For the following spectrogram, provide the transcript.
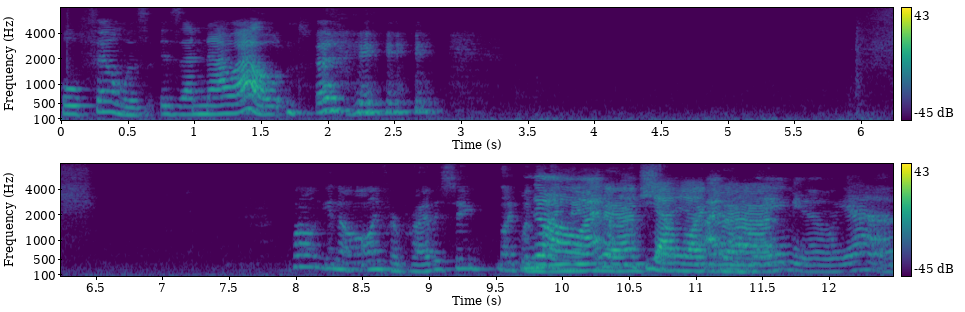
whole film was is now out. Well, you know, only for privacy, like with no, my name I don't, badge, yeah, stuff yeah, like I that. don't blame you. Yeah.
